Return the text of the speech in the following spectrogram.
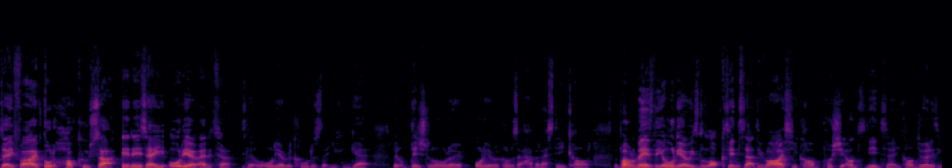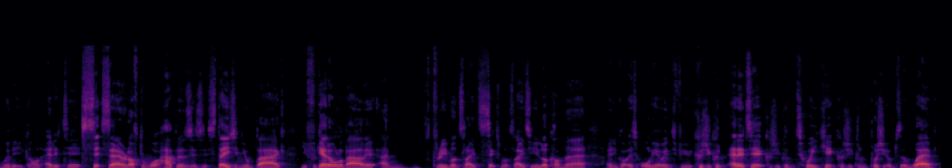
Day 5 called Hokusai. It is a audio editor. These little audio recorders that you can get, little digital audio, audio recorders that have an SD card. The problem is the audio is locked into that device. You can't push it onto the internet. You can't do anything with it. You can't edit it. It sits there and often what happens is it stays in your bag. You forget all about it and three months later, six months later, you look on there and you've got this audio interview because you couldn't edit it, because you couldn't tweak it, because you couldn't push it up to the web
